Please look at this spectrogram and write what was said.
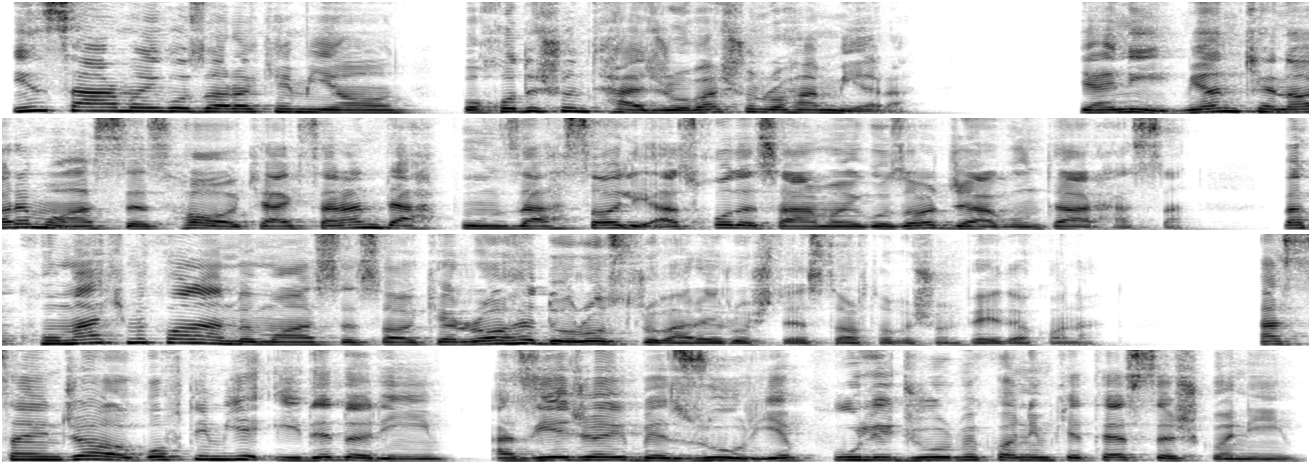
این سرمایه گذارا که میان با خودشون تجربهشون رو هم میارن. یعنی میان کنار مؤسس ها که اکثرا 10 15 سالی از خود سرمایه گذار جوانتر هستن و کمک می‌کنن به مؤسس ها که راه درست رو برای رشد استارتاپشون پیدا کنن. پس تا اینجا گفتیم یه ایده داریم از یه جایی به زور یه پولی جور می‌کنیم که تستش کنیم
